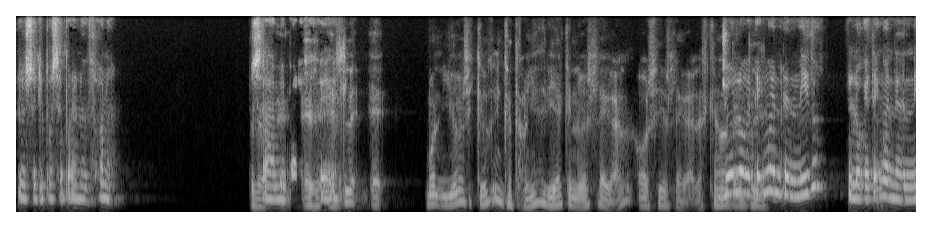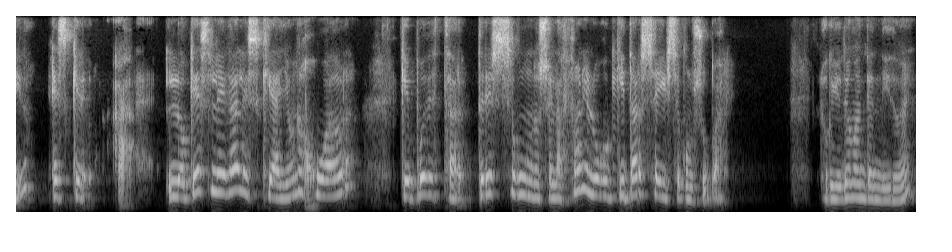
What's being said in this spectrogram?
Los equipos se ponen en zona. o sea, me parece. Eh, bueno, yo creo que en Cataluña diría que no es legal, o sí es legal. yo lo que tengo entendido, lo que tengo entendido es que ah, lo que es legal es que haya una jugadora que puede estar tres segundos en la zona y luego quitarse e irse con su par. Lo que yo tengo entendido, ¿eh?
